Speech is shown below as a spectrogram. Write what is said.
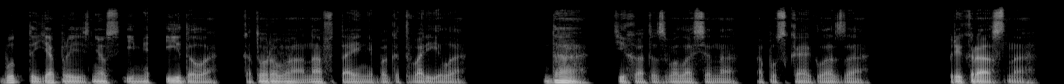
будто я произнес имя идола, которого она втайне боготворила. «Да», — тихо отозвалась она, опуская глаза. «Прекрасно.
